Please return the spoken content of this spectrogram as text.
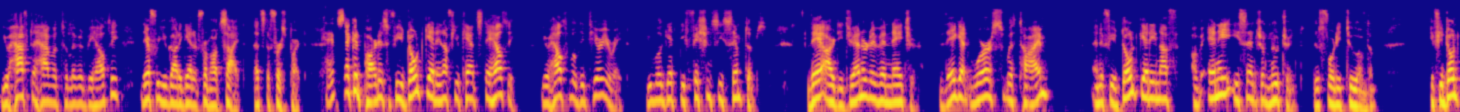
You have to have it to live and be healthy. Therefore, you got to get it from outside. That's the first part. Okay. Second part is if you don't get enough, you can't stay healthy. Your health will deteriorate. You will get deficiency symptoms. They are degenerative in nature. They get worse with time. And if you don't get enough of any essential nutrient, there's 42 of them. If you don't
